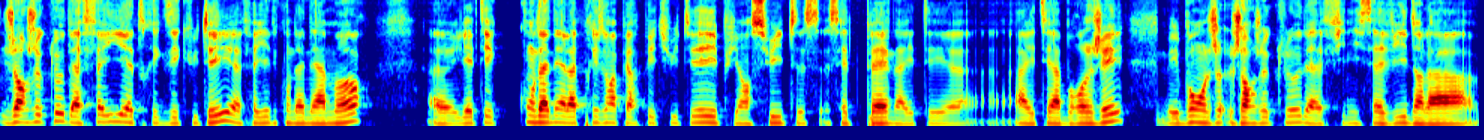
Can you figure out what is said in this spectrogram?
Georges Claude a failli être exécuté, a failli être condamné à mort. Euh, il a été condamné à la prison à perpétuité, et puis ensuite cette peine a été, a été abrogée. Mais bon, Ge- Georges Claude a fini sa vie dans la,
